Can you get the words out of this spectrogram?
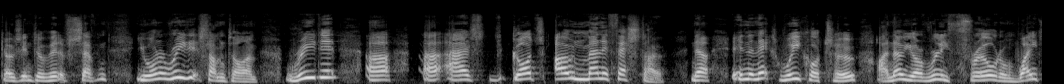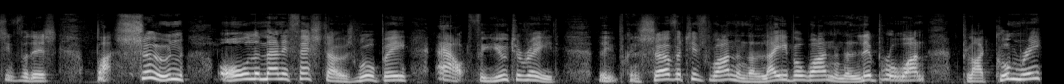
goes into a bit of 7. You want to read it sometime. Read it uh, uh, as God's own manifesto. Now, in the next week or two, I know you're really thrilled and waiting for this, but soon all the manifestos will be out for you to read. The Conservative one and the Labour one and the Liberal one, Plaid Cymru,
